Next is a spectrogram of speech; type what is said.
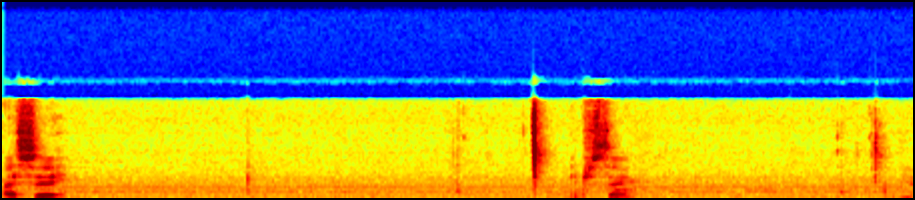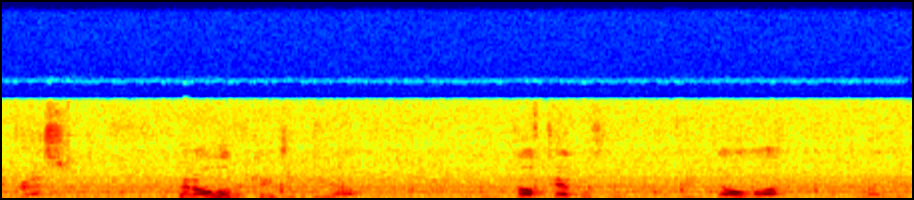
I see. Interesting. The address. Been all over KGPL. Off Temple Street, between Belmont and Glendale.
